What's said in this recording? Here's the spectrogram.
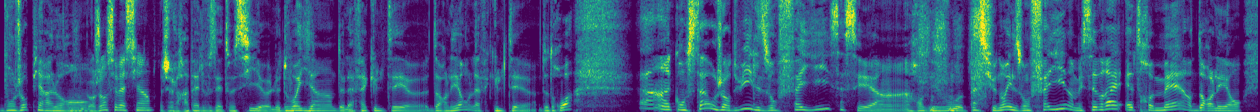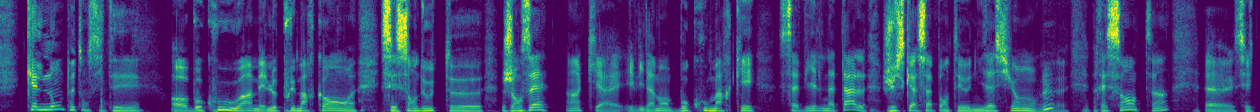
Bonjour Pierre Laurent. Bonjour Sébastien. Je le rappelle, vous êtes aussi le doyen de la faculté d'Orléans, la faculté de droit. Ah, un constat aujourd'hui, ils ont failli, ça c'est un rendez-vous passionnant, ils ont failli, non mais c'est vrai, être maire d'Orléans. Quel nom peut-on citer? Oh, beaucoup, hein, mais le plus marquant, c'est sans doute euh, Jean Zay, hein, qui a évidemment beaucoup marqué sa ville natale jusqu'à sa panthéonisation euh, mmh. récente. Hein. Euh, c'est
